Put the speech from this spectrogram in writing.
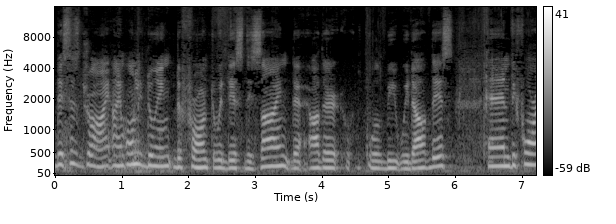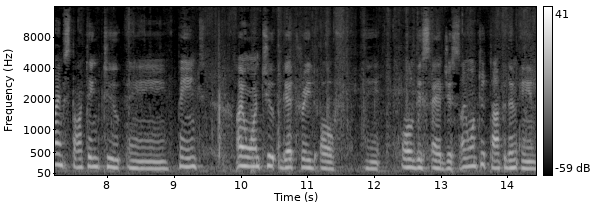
This is dry. I'm only doing the front with this design. The other will be without this. And before I'm starting to uh, paint I want to get rid of uh, all these edges. I want to tap them in.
